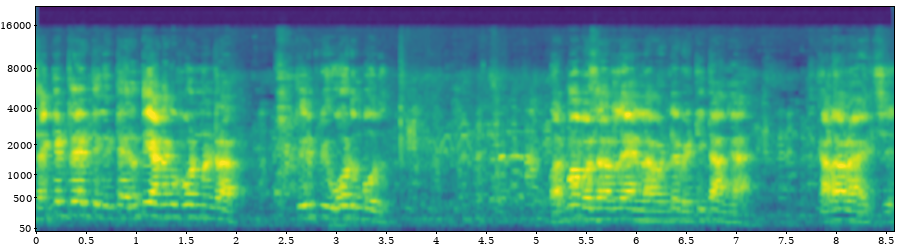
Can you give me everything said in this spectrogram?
செக்ரட்டரியேட்டு கிட்ட இருந்து எனக்கு ஃபோன் பண்றார். திருப்பி ஓடும்போது. பர்மா பசாரில் எல்லாம் வந்து வெட்டிட்டாங்க. கலவரம் ஆயிடுச்சு.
